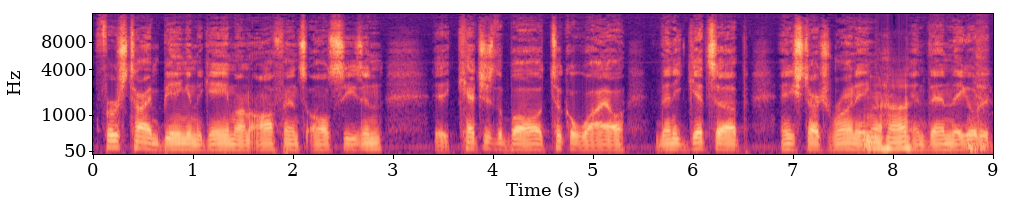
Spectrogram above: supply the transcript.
First time being in the game on offense all season. It catches the ball. It took a while. Then he gets up and he starts running. Uh-huh. And then they go to,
